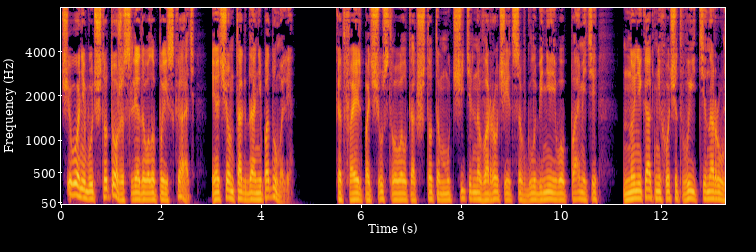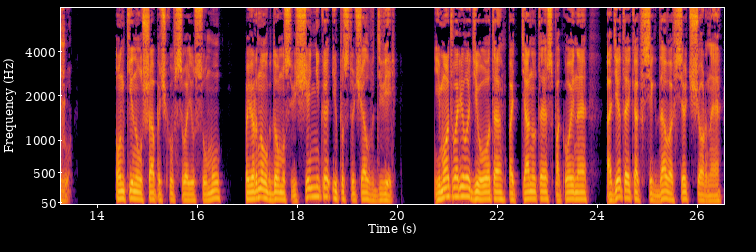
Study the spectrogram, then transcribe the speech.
Чего-нибудь, что тоже следовало поискать, и о чем тогда не подумали? Катфаэль почувствовал, как что-то мучительно ворочается в глубине его памяти, но никак не хочет выйти наружу. Он кинул шапочку в свою сумму, повернул к дому священника и постучал в дверь. Ему отворила диота, подтянутая, спокойная, одетая, как всегда, во все черное.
